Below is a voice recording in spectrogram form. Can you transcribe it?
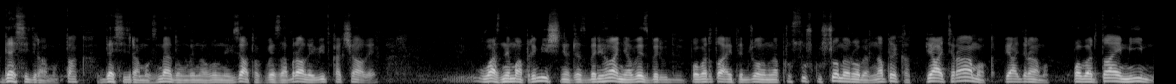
10 рамок, так? 10 рамок з медом, ви на головний взяток, ви забрали, відкачали у вас нема приміщення для зберігання, ви повертаєте бджолам на просушку. Що ми робимо? Наприклад, 5 рамок, 5 рамок повертаємо їм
